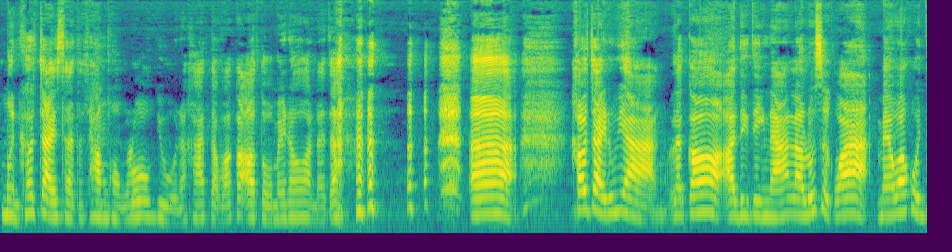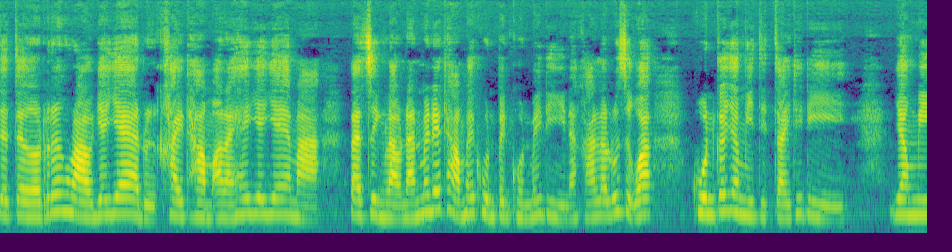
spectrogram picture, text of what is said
เหมือนเข้าใจสัจธรรมของโลกอยู่นะคะ แต่ว่าก็เอาตัวไม่รอดนะจ๊ะเออเข้าใจทุกอย่างแล้วก็เอาจริง ๆ นะ เรารู้สึกว่าแม้ว่าคุณจะเจอเรื่องราวแย่ ๆ หรือใครทำอะไรให้แย่ ๆ มา แต่สิ่งเหล่านั้นไม่ได้ทำให้คุณเป็นคนไม่ดีนะคะ เรารู้สึกว่าคุณก็ยังมีจิตใจที่ดี ยังมี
